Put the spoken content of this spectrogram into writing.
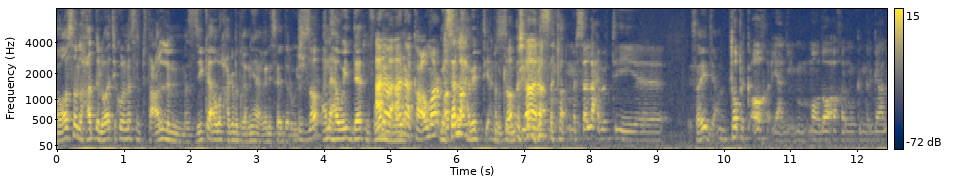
هو أصلا لحد دلوقتي كل الناس اللي بتتعلم مزيكا أول حاجة بتغنيها أغاني سيد درويش. بالظبط. أنا هويت ديت مفهوم أنا أنا كعمر أصلاً- حبيبتي، إحنا بالظبط. لا. لا. مرسله حبيبتي آه، سيد يعني. توبيك آخر يعني موضوع آخر ممكن نرجع له.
